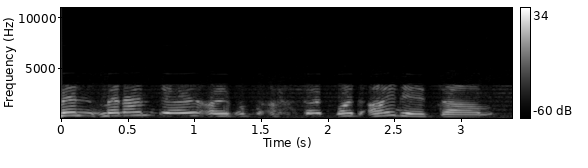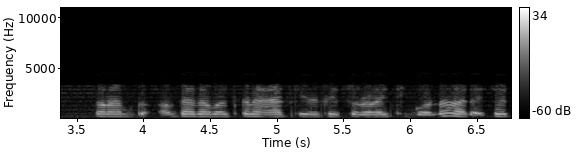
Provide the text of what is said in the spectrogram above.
When when I'm there, I, that what I did um, that I'm that I was going to ask you if it's the right thing or not. I said,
